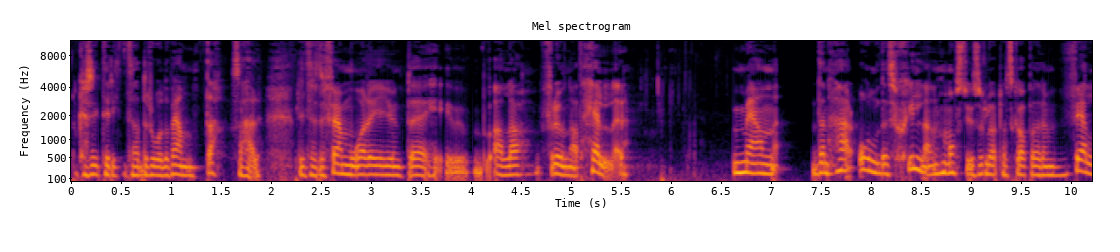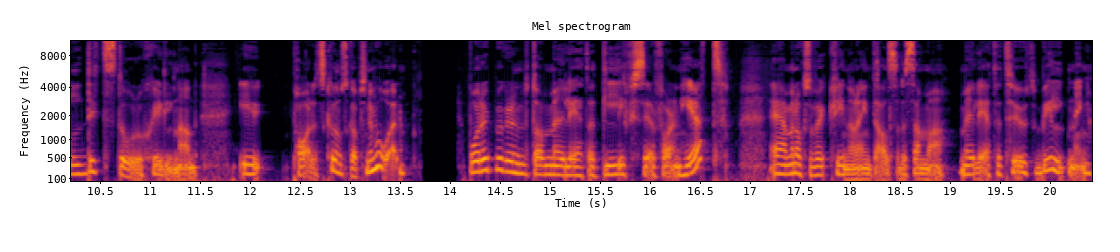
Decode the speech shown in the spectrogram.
De kanske inte riktigt hade råd att vänta så här. Bli 35 år är ju inte alla förunnat heller. Men den här åldersskillnaden måste ju såklart ha skapat en väldigt stor skillnad i parets kunskapsnivåer. Både på grund av möjligheter till livserfarenhet, eh, men också för att kvinnorna inte alls hade samma möjligheter till utbildning.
